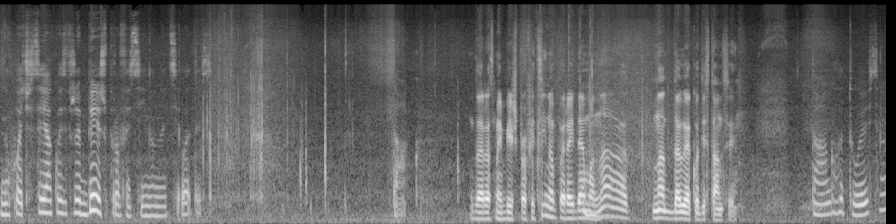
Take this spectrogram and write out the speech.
Ну, хочеться якось вже більш професійно націлитись. Так. Зараз ми більш професійно перейдемо на, на далеку дистанцію. Так, готуюся.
